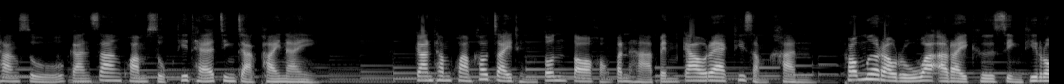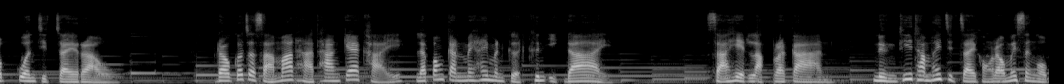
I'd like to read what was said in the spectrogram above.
ทางสู่การสร้างความสุขที่แท้จริงจากภายใน การทำความเข้าใจถึงต้นตอของปัญหาเป็นก้าวแรกที่สำคัญ เพราะเมื่อเรารู้ว่าอะไรคือสิ่งที่รบกวนจิตใจเรา เราก็จะสามารถหาทางแก้ไขและป้องกันไม่ให้มันเกิดขึ้นอีกได้ สาเหตุหลักประการหนึ่งที่ทำให้จิตใจของเราไม่สงบ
